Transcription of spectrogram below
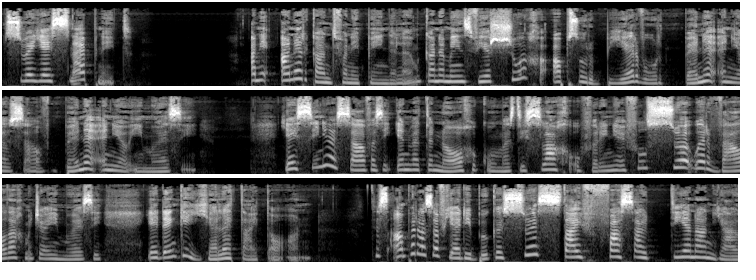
So jy snap net. Aan die ander kant van die pendulum kan 'n mens weer so geabsorbeer word binne in jouself, binne in jou emosie. Jy sien jouself as die een wat te nagekom is, die slagoffer en jy voel so oorweldig met jou emosie. Jy dink die hele tyd daaraan. Dis amper asof jy die boeke so styf vashou teen aan jou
